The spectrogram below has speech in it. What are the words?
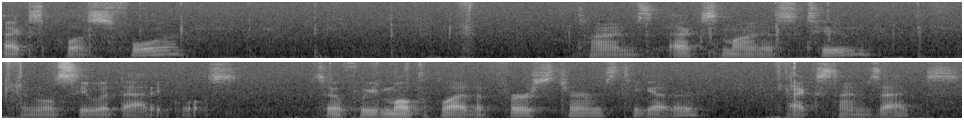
x plus 4 times x minus 2, and we'll see what that equals. So if we multiply the first terms together, x times x,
